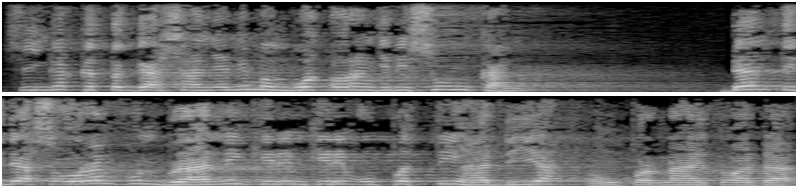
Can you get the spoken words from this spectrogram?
Sehingga ketegasannya ini membuat orang jadi sungkan. Dan tidak seorang pun berani kirim-kirim upeti hadiah. Yang pernah itu ada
